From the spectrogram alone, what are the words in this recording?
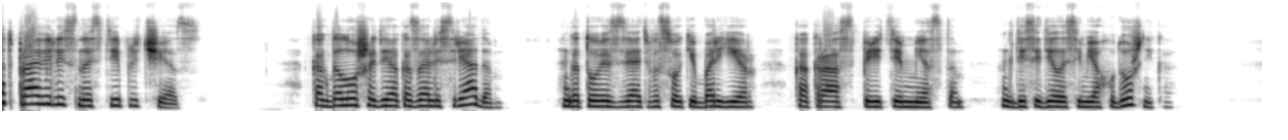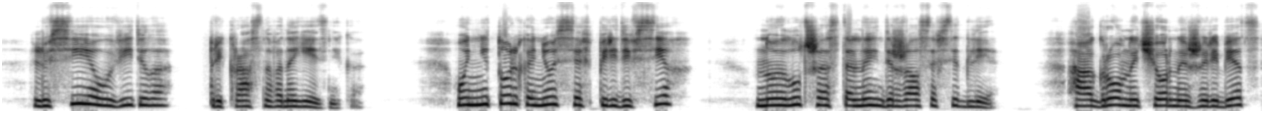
отправились на Стипль-Чез. Когда лошади оказались рядом, готовясь взять высокий барьер как раз перед тем местом, где сидела семья художника, Люсия увидела прекрасного наездника. Он не только несся впереди всех, но и лучше остальных держался в седле, а огромный черный жеребец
